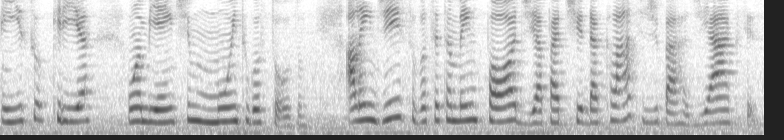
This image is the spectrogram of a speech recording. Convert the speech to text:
E isso cria um ambiente muito gostoso. Além disso, você também pode, a partir da classe de barras de Access,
